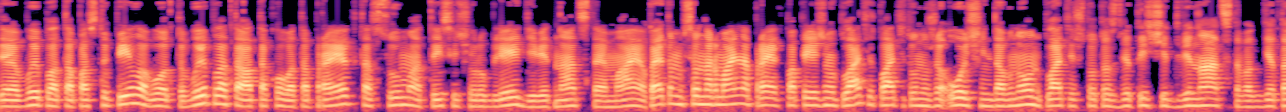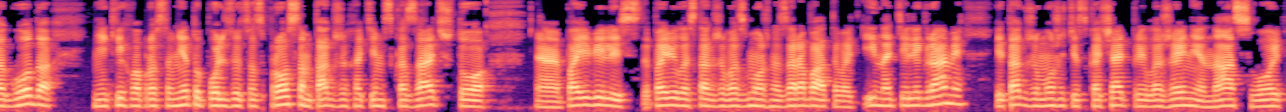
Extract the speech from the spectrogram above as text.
э, выплата поступила. Вот выплата от такого-то проекта, сумма 1000 рублей, 19 мая. Поэтому все нормально, проект по-прежнему платит. Платит он уже очень давно, он платит что-то с 2012 где-то года. Никаких вопросов нету, пользуется спросом. Также хотим сказать, что Э, появились, появилась также возможность зарабатывать и на Телеграме, и также можете скачать приложение на свой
